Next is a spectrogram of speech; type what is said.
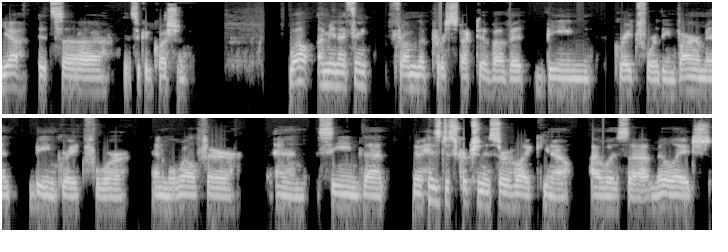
Yeah, it's uh, it's a good question. Well, I mean, I think from the perspective of it being great for the environment, being great for animal welfare, and seeing that you know his description is sort of like you know I was a middle aged,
